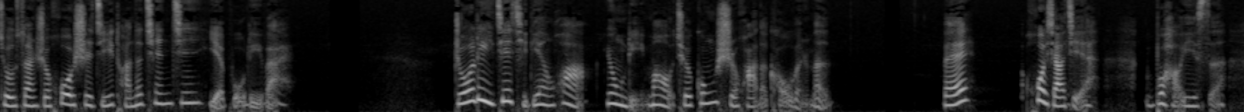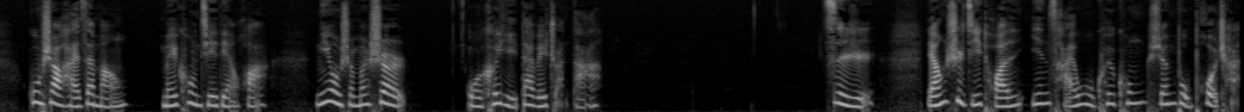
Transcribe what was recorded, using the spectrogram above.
就算是霍氏集团的千金也不例外。卓丽接起电话，用礼貌却公式化的口吻问：“喂，霍小姐，不好意思，顾少还在忙，没空接电话。你有什么事儿？”我可以代为转达。次日，梁氏集团因财务亏空宣布破产，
